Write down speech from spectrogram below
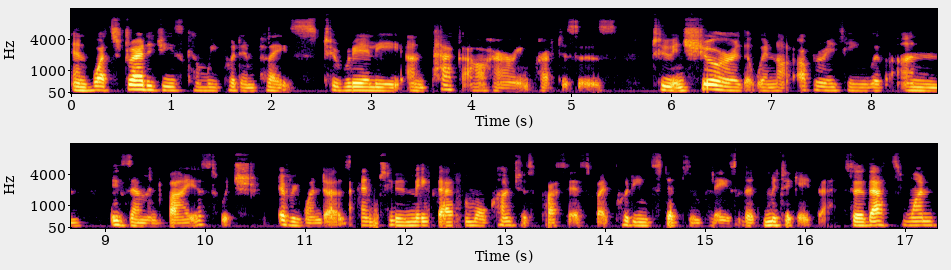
and what strategies can we put in place to really unpack our hiring practices to ensure that we're not operating with unexamined bias, which everyone does, and to make that a more conscious process by putting steps in place that mitigate that. So that's one,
